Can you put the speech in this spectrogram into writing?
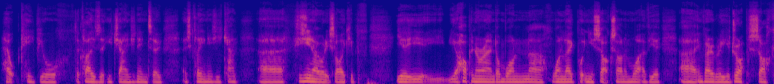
help keep your the clothes that you're changing into as clean as you can uh, you know what it's like you you, you're hopping around on one uh, one leg putting your socks on and what have you. Uh, invariably you drop a sock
